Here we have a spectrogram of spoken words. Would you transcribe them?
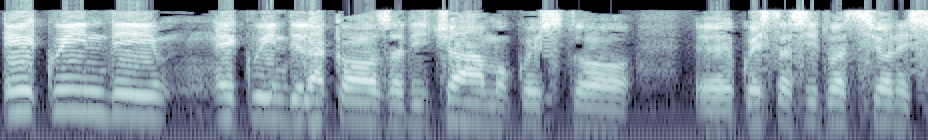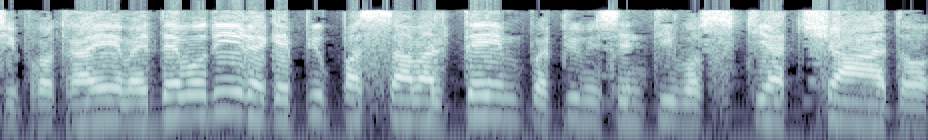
E quindi, e quindi, la cosa, diciamo, questo, eh, questa situazione si protraeva. E devo dire che più passava il tempo e più mi sentivo schiacciato,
